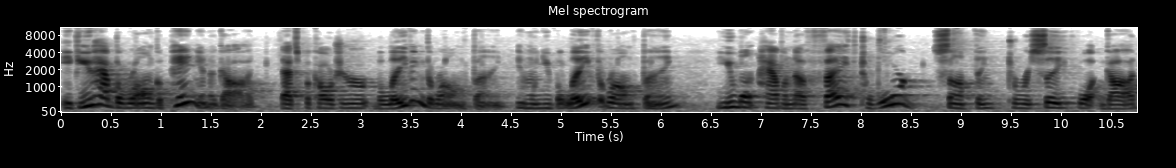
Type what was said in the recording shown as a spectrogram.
If you have the wrong opinion of God, that's because you're believing the wrong thing. And when you believe the wrong thing, you won't have enough faith toward something to receive what God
